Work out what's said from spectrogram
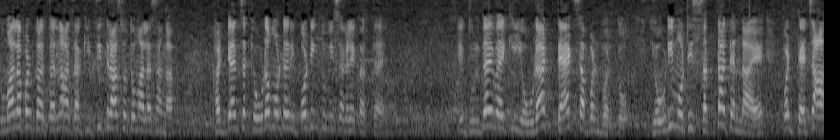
तुम्हाला पण कळतं ना आता किती त्रास होतो मला सांगा. खड्ड्यांचं केवढं मोठं रिपोर्टिंग तुम्ही सगळे करताय. हे दुर्दैव आहे की एवढा टॅक्स आपण भरतो. एवढी मोठी सत्ता त्यांना आहे पण त्याचा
